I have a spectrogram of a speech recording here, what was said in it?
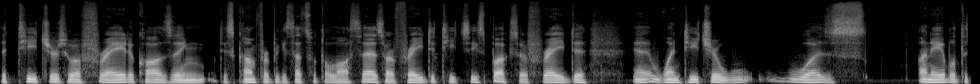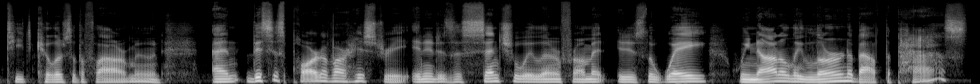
The teachers who are afraid of causing discomfort, because that's what the law says, are afraid to teach these books, are afraid to. And one teacher w- was unable to teach Killers of the Flower Moon. And this is part of our history, and it is essential we learn from it. It is the way we not only learn about the past,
